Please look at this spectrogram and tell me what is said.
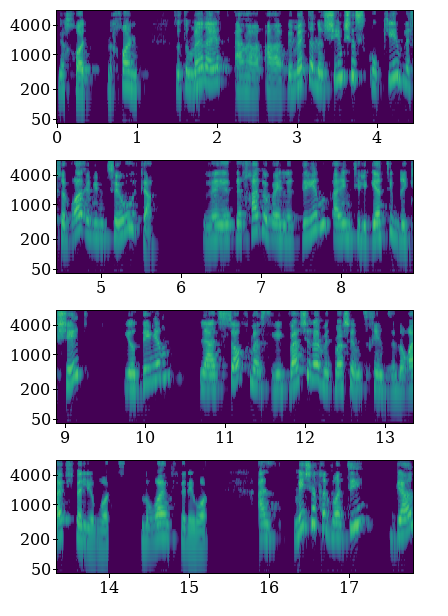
נכון, נכון. זאת אומרת, באמת אנשים שזקוקים לחברה, הם ימצאו אותה. ודרך אגב, הילדים האינטליגנטים רגשית יודעים לאסוף מהסביבה שלהם את מה שהם צריכים, זה נורא יפה לראות, נורא יפה לראות. אז מי שחברתי, גם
